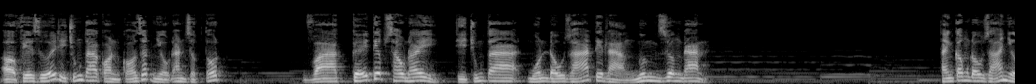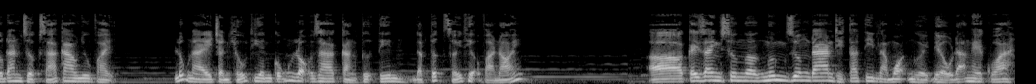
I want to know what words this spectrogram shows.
Ở phía dưới thì chúng ta còn có rất nhiều đan dược tốt. Và kế tiếp sau đây thì chúng ta muốn đấu giá tên là Ngưng Dương đan. Thành công đấu giá nhiều đan dược giá cao như vậy, lúc này Trần Khiếu Thiên cũng lộ ra càng tự tin, lập tức giới thiệu và nói: À, cái danh xưng ờ, Ngưng Dương đan thì ta tin là mọi người đều đã nghe qua.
